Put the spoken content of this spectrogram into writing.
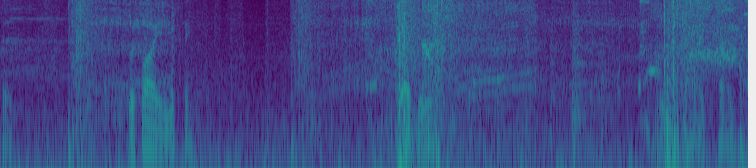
Good. Which one are you using? Red here? Okay.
